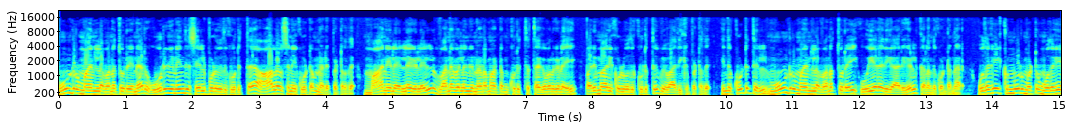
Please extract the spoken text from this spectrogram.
மூன்று மாநில வனத்துறையினர் ஒருங்கிணைந்து செயல்படுவது குறித்த ஆலோசனை கூட்டம் நடைபெற்றது. மாநில எல்லைகளில் வனவிலங்கு நடமாட்டம் குறித்த தகவல்களை பரிமாறிக்கொள்வது குறித்து விவாதிக்கப்பட்டது. இந்த கூட்டத்தில் மூன்று மாநில வனத்துறை உயர் அதிகாரிகள் கலந்து கொண்டனர். உதகை குன்னூர் மற்றும் உதகை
